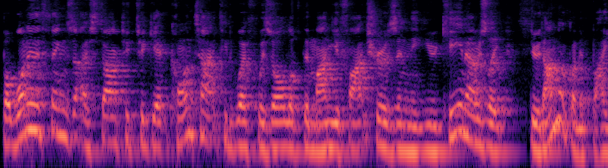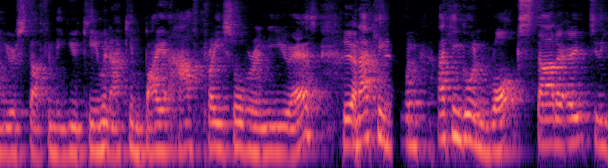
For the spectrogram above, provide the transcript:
But one of the things that I started to get contacted with was all of the manufacturers in the UK, and I was like, dude, I'm not going to buy your stuff in the UK when I can buy it half price over in the US, yeah. and I can go and, I can go and rock star it out to the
